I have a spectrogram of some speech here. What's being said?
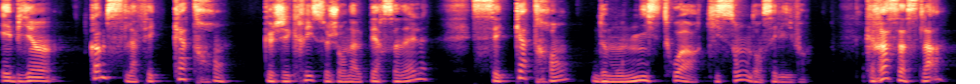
Eh bien, comme cela fait quatre ans que j'écris ce journal personnel, c'est quatre ans de mon histoire qui sont dans ces livres. Grâce à cela,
